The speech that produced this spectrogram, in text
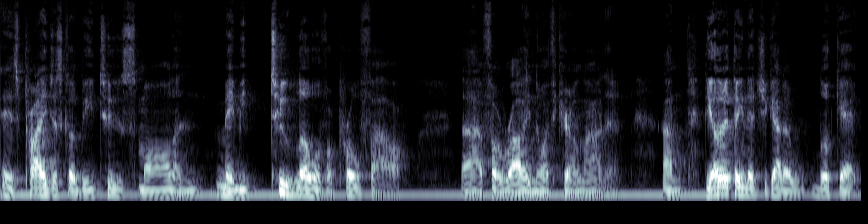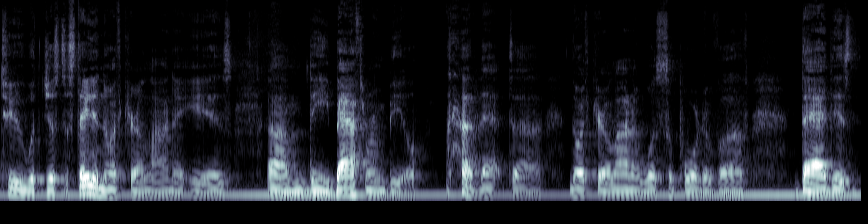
it's probably just going to be too small and maybe too low of a profile uh, for Raleigh, North Carolina. Um, the other thing that you got to look at too, with just the state of North Carolina, is um, the bathroom bill that uh, North Carolina was supportive of. That is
